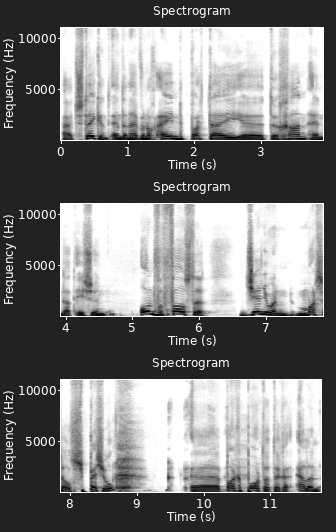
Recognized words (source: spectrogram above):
Uitstekend. En dan hebben we nog één partij eh, te gaan. En dat is een onvervalste, genuine Marcel Special. Eh, Parker Porter tegen Ellen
